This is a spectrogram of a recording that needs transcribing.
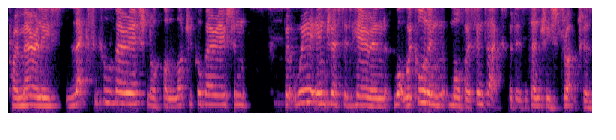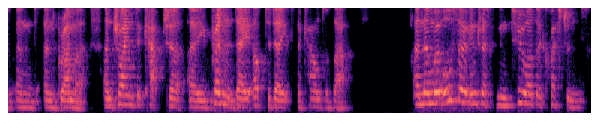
primarily lexical variation or phonological variation, but we're interested here in what we're calling morphosyntax, but it's essentially structures and, and grammar and trying to capture a present day up-to-date account of that. And then we're also interested in two other questions.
